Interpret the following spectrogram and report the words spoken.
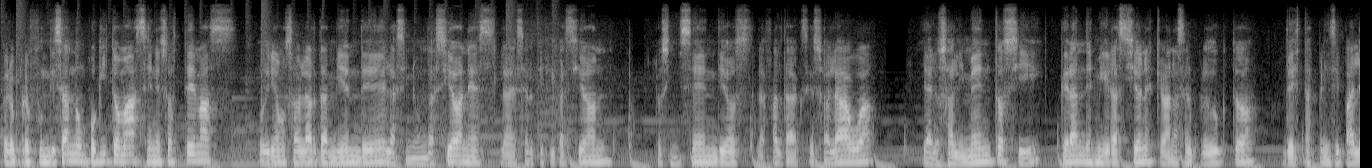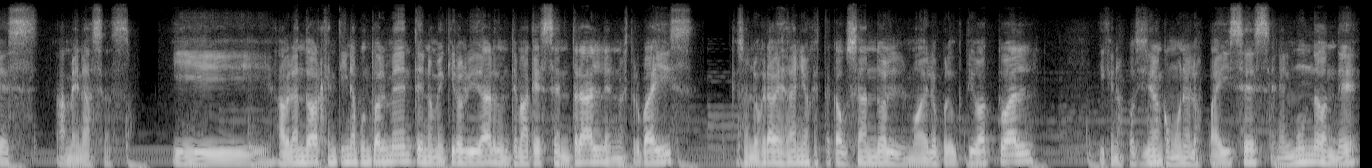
Pero profundizando un poquito más en esos temas, podríamos hablar también de las inundaciones, la desertificación, los incendios, la falta de acceso al agua y a los alimentos y grandes migraciones que van a ser producto de estas principales amenazas. Y hablando de Argentina puntualmente, no me quiero olvidar de un tema que es central en nuestro país, que son los graves daños que está causando el modelo productivo actual y que nos posicionan como uno de los países en el mundo donde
